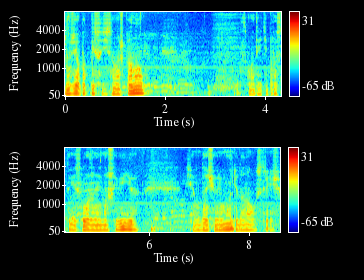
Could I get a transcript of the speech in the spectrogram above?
Друзья, подписывайтесь на наш канал. Смотрите простые и сложные наши видео. Всем удачи в ремонте. До новых встреч.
